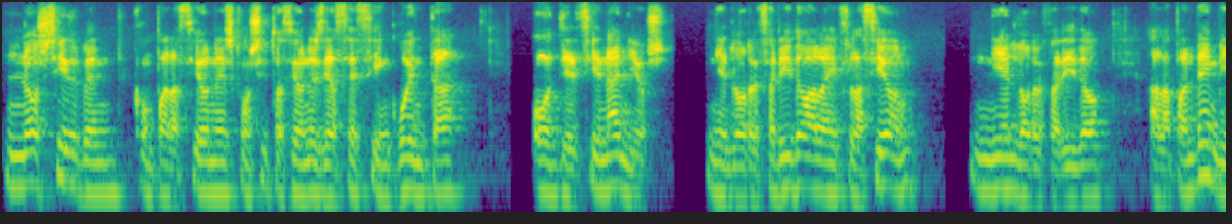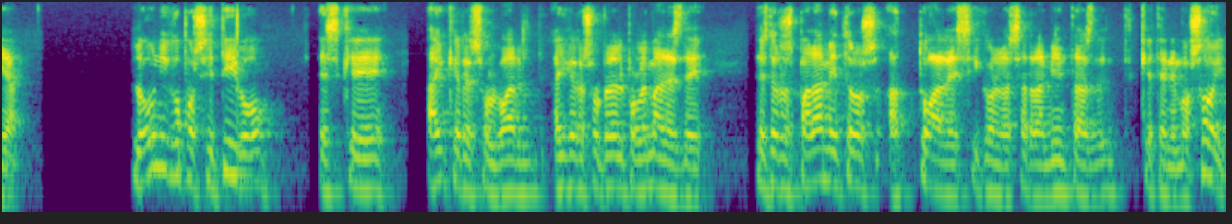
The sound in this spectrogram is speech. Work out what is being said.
no sirven comparaciones con situaciones de hace 50 o de 100 años, ni en lo referido a la inflación, ni en lo referido a la pandemia. Lo único positivo es que hay que resolver, el problema desde, desde los parámetros actuales y con las herramientas que tenemos hoy.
